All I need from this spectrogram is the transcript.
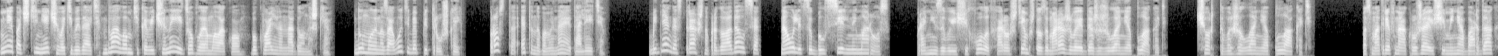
Мне почти нечего тебе дать. Два ломтика ветчины и теплое молоко, буквально на донышке. Думаю, назову тебя Петрушкой. Просто это напоминает о лете». Бедняга страшно проголодался, на улице был сильный мороз. Пронизывающий холод хорош тем, что замораживает даже желание плакать. Чёртово желание плакать. Посмотрев на окружающий меня бардак,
